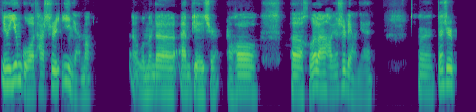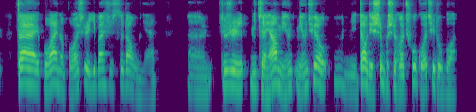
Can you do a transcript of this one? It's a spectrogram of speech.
因为英国它是一年嘛，呃，我们的 MPH，然后呃，荷兰好像是两年，嗯，但是在国外呢，博士一般是四到五年。嗯，就是你怎样明明确你到底适不适合出国去读博？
